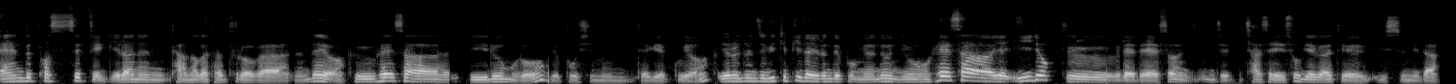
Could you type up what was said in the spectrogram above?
and Pacific이라는 단어가 더 들어가는데요. 그 회사 이름으로 이제 보시면 되겠고요. 예를 들어 이제 위키피디아 이런 데 보면은 요 회사의 이력들에 대해서 이제 자세히 소개가 되어 있습니다.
